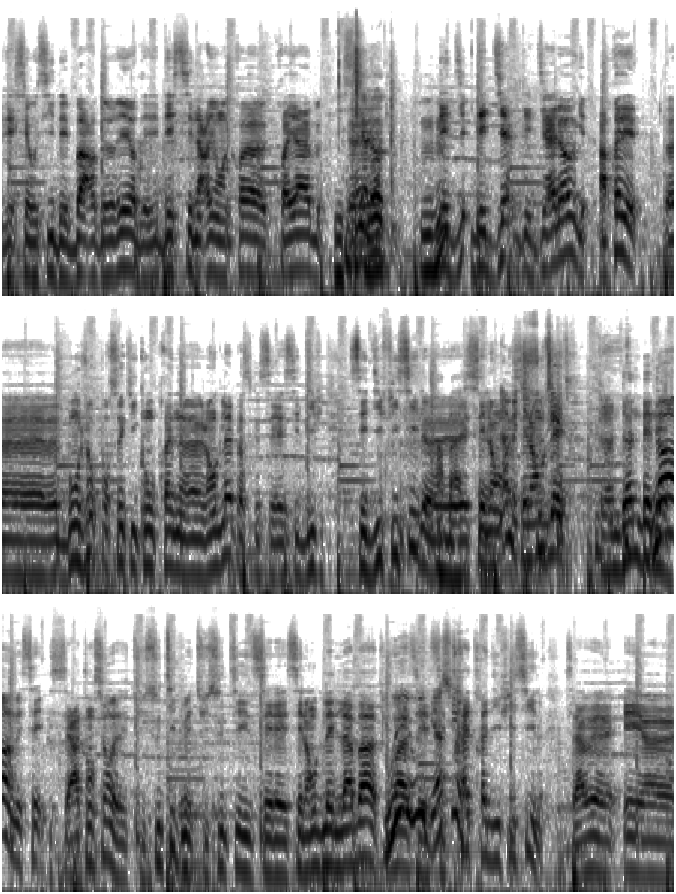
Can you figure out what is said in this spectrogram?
des- c'est aussi des barres de rire, des, des scénarios incroya- incroyables, Des Euh, dialogues. des, di- des dia- des dialogues. Après, euh, bonjour pour ceux qui comprennent euh, l'anglais parce que c'est c'est dif- difficile. euh, Ah bah, c'est- l'anglais. Non, mais c'est attention, tu sous-titres, mais tu sous-titres, c'est l'anglais de là-bas, tu Oui, vois, oui, c'est très très difficile. Ça, et euh,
